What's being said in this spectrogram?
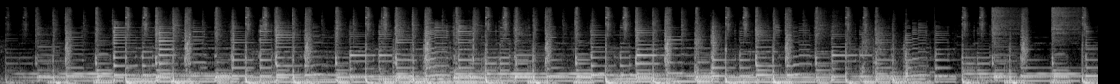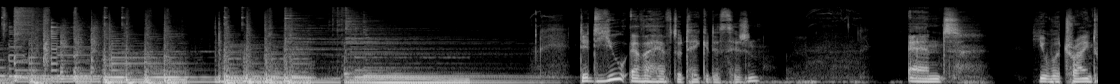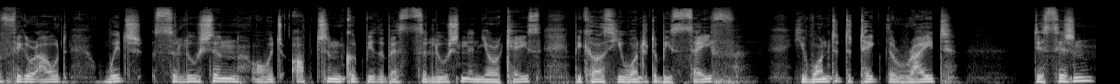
Did you ever have to take a decision? And you were trying to figure out which solution or which option could be the best solution in your case because you wanted to be safe. You wanted to take the right decision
